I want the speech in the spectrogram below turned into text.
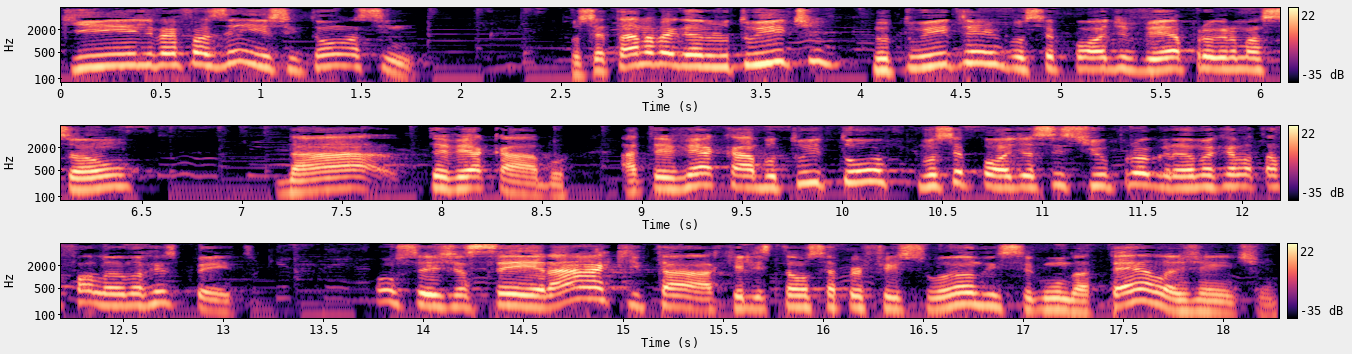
que ele vai fazer isso. Então, assim, você está navegando no Twitch, no Twitter, você pode ver a programação da TV a cabo. A TV a cabo tweetou, você pode assistir o programa que ela está falando a respeito. Ou seja, será que, tá, que eles estão se aperfeiçoando em segunda tela, gente?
